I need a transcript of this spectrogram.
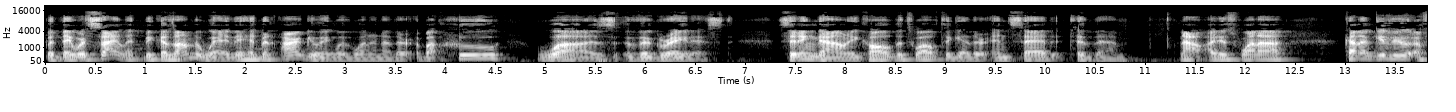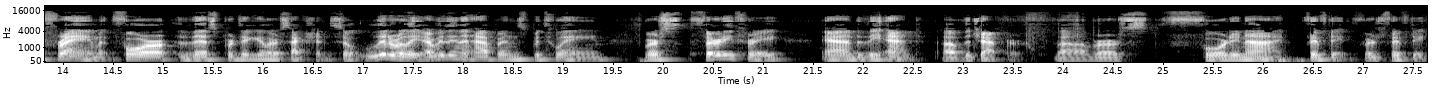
But they were silent because on the way they had been arguing with one another about who was the greatest. Sitting down, he called the twelve together and said to them, Now, I just want to kind of give you a frame for this particular section. So, literally, everything that happens between verse 33 and the end of the chapter, uh, verse 49, 50, verse 50.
